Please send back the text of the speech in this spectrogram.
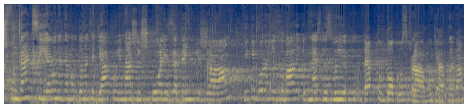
Також фундація Рональда Макдональдса дякує нашій школі за день піжам, які ми організували і внесли свою епту в добру справу. Дякую вам.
